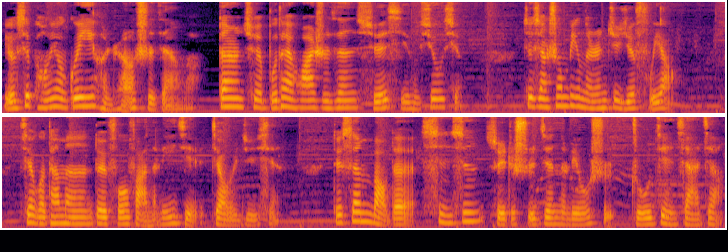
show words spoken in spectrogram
有些朋友皈依很长时间了，但是却不太花时间学习和修行，就像生病的人拒绝服药，结果他们对佛法的理解较为局限，对三宝的信心随着时间的流逝逐渐下降。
